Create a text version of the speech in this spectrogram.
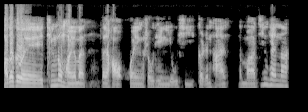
好的，各位听众朋友们，大家好，欢迎收听游戏个人谈。那么今天呢，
